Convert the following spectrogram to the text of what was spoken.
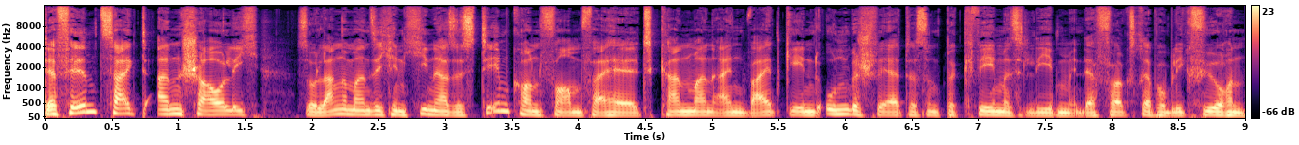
Der Film zeigt anschaulich, Solange man sich in China systemkonform verhält, kann man ein weitgehend unbeschwertes und bequemes Leben in der Volksrepublik führen.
